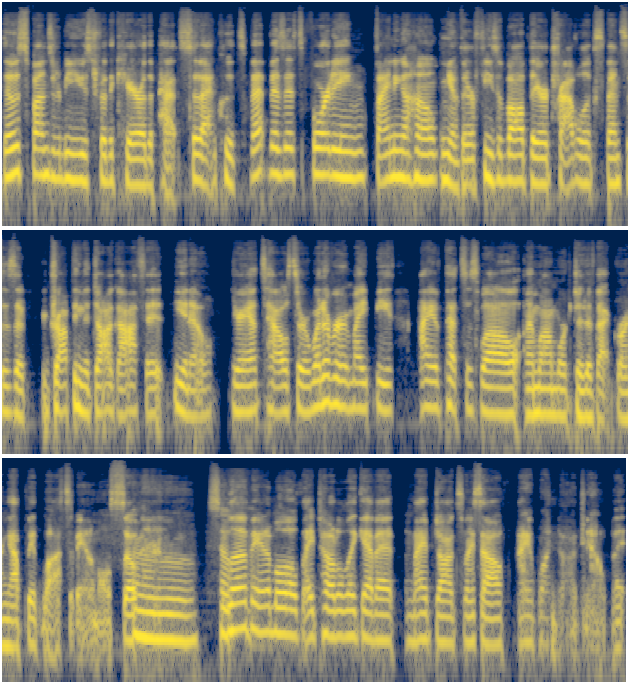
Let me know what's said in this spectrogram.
those funds are to be used for the care of the pets. So that includes vet visits, boarding, finding a home. You know, there are fees involved there, travel expenses of dropping the dog off at, you know, your aunt's house or whatever it might be. I have pets as well. My mom worked at a vet growing up. We had lots of animals. So, mm, so love animals. I totally get it. I have dogs myself. I have one dog now, but,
